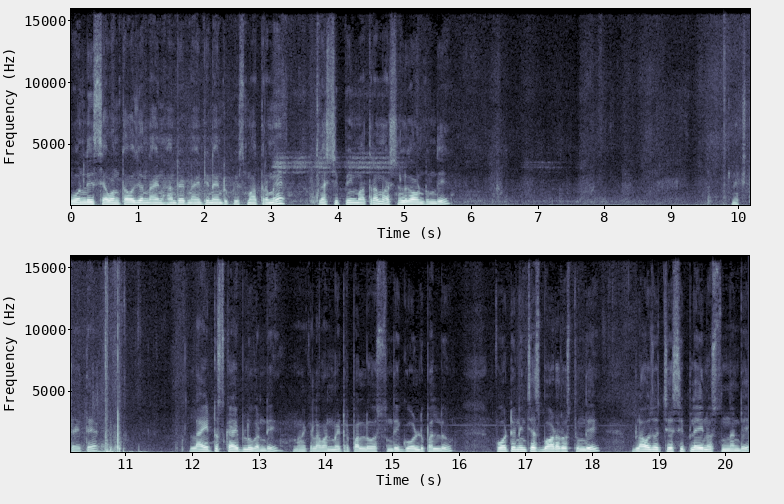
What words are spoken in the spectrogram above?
Only seven thousand nine hundred ninety nine rupees మాత్రమే ప్లస్ షిప్పింగ్ మాత్రం అడిషనల్గా ఉంటుంది. నెక్స్ట్ అయితే లైట్ స్కై బ్లూ అండి. మనకి ఇలా వన్ మీటర్ పళ్ళు వస్తుంది గోల్డ్ పళ్ళు. ఫోర్టీన్ ఇంచెస్ బార్డర్ వస్తుంది. బ్లౌజ్ వచ్చేసి ప్లెయిన్ వస్తుందండి.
